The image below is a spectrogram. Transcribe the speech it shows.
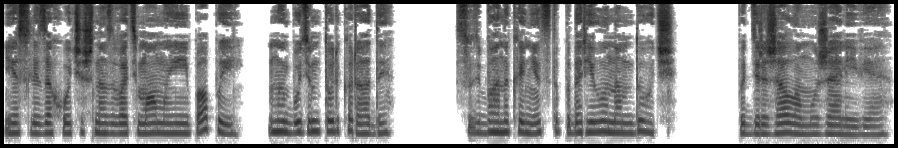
Если захочешь назвать мамой и папой, мы будем только рады. Судьба наконец-то подарила нам дочь. Поддержала мужа Оливия.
